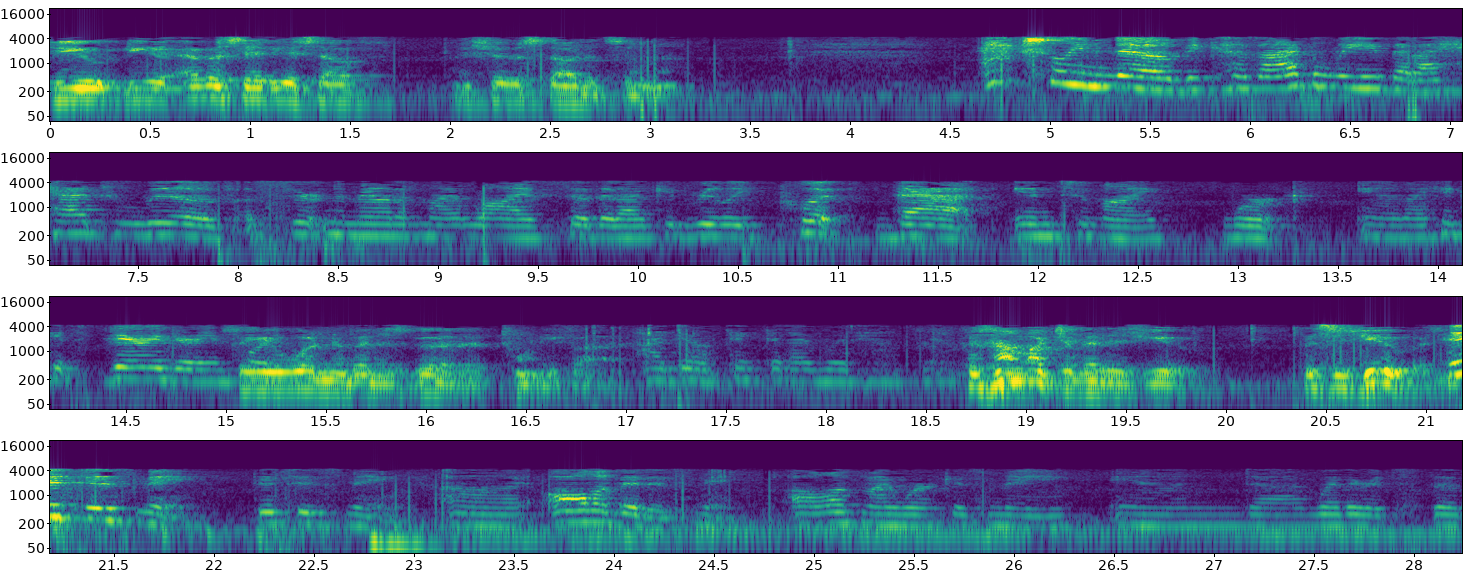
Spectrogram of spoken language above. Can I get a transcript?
Do you do you ever say to yourself, I should have started sooner. Actually, no, because I believe that I had to live a certain amount of my life so that I could really put that into my work. And I think it's very, very important. So you wouldn't have been as good at 25. I don't think that I would have. Because how much of it is you? This is you, isn't this it? is me. This is me. Uh, all of it is me. All of my work is me. And uh, whether it's the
